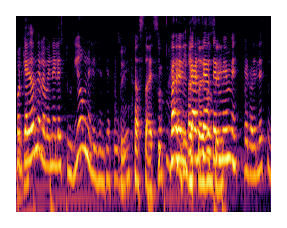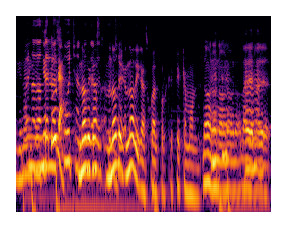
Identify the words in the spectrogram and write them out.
Porque ahí donde lo ven, él estudió una licenciatura. Sí, hasta eso. Para dedicarse Hasta a eso hacer sí. memes, pero él estudió una Bueno, donde lo licenciatura. escuchan. No donde digas, lo no, escuchan. no digas cuál, porque qué quemón. No, no, no, no, no. La, de- la de-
